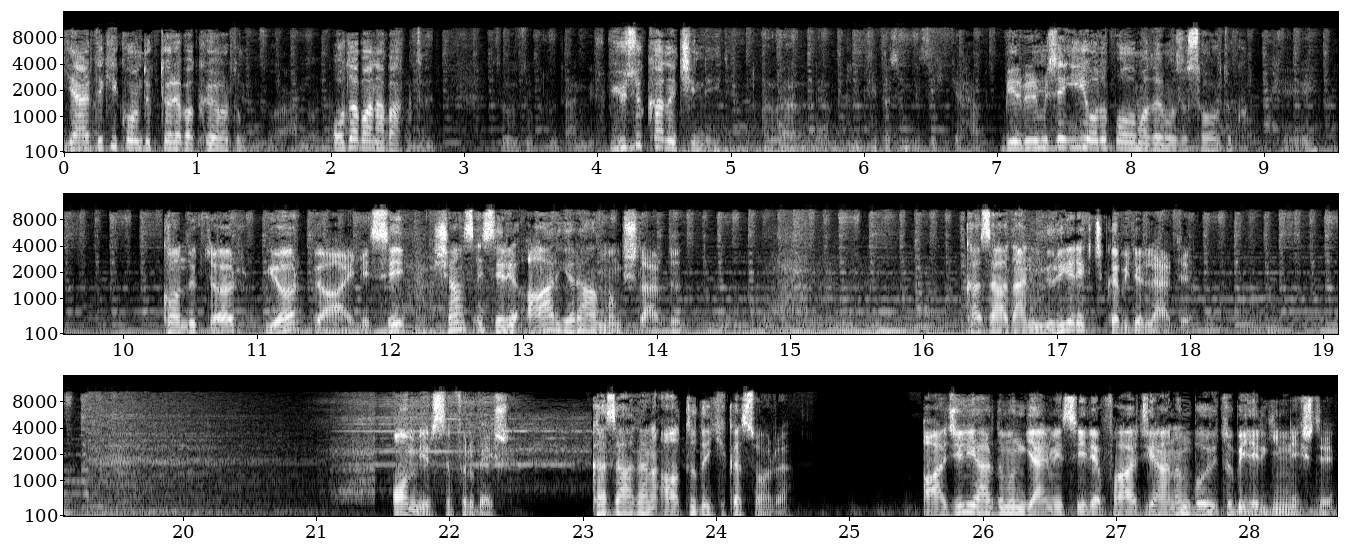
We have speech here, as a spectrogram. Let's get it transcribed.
Yerdeki kondüktöre bakıyordum. O da bana baktı. Yüzü kan içindeydi. Birbirimize iyi olup olmadığımızı sorduk. Kondüktör, Jörg ve ailesi şans eseri ağır yara almamışlardı. Kazadan yürüyerek çıkabilirlerdi. 11.05 Kazadan 6 dakika sonra. Acil yardımın gelmesiyle facianın boyutu belirginleşti.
